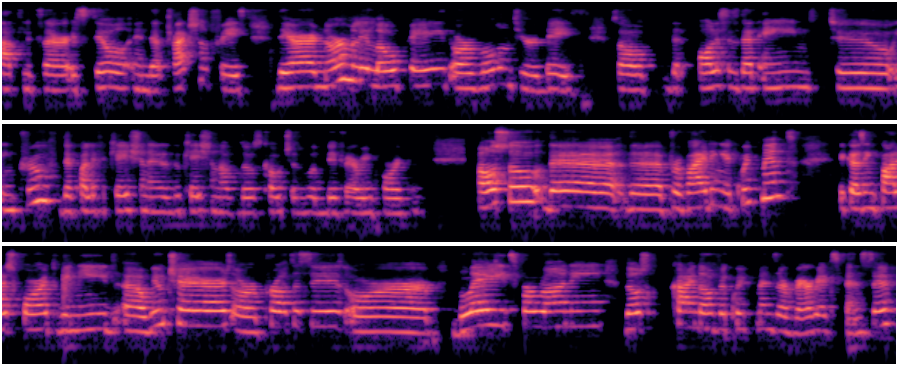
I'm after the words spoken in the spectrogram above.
athletes are still in the attraction phase, they are normally low paid or volunteer based. So the policies that aim to improve the qualification and education of those coaches would be very important. Also, the, the providing equipment, because in para sport we need uh, wheelchairs or prostheses or blades for running. Those kind of equipments are very expensive.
